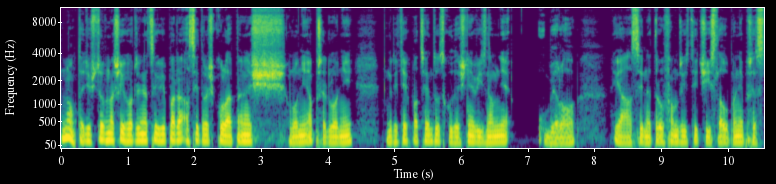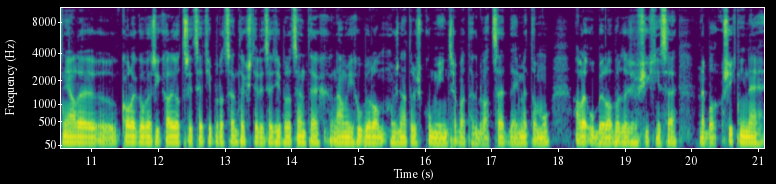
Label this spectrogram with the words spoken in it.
No, teď už to v našich ordinacích vypadá asi trošku lépe než loni a předloni, kdy těch pacientů skutečně významně ubylo. Já si netroufám říct ty čísla úplně přesně, ale kolegové říkali o 30%, 40%, nám jich ubylo možná trošku méně, třeba tak 20, dejme tomu, ale ubylo, protože všichni se, nebo všichni ne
